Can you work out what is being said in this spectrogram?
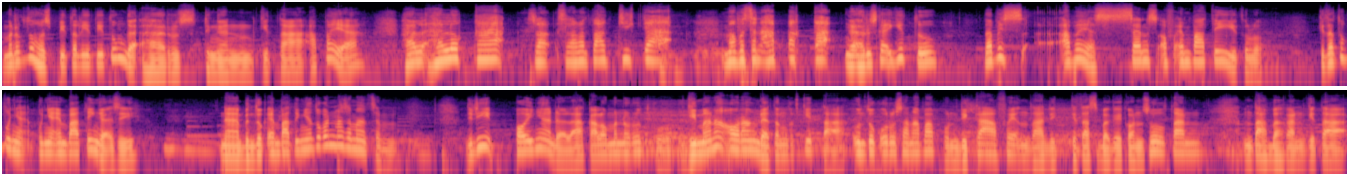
menurutku hospitality itu nggak harus dengan kita apa ya? Hal halo kak, sel- selamat pagi kak, mau pesan apa kak? Nggak harus kayak gitu. Tapi apa ya sense of empathy gitu loh. Kita tuh punya punya empati nggak sih? Nah bentuk empatinya tuh kan macam-macam. Jadi poinnya adalah kalau menurutku gimana orang datang ke kita untuk urusan apa pun di kafe entah di, kita sebagai konsultan entah bahkan kita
